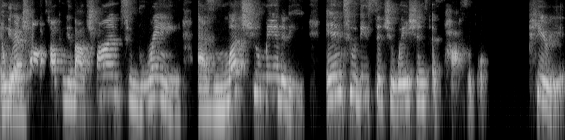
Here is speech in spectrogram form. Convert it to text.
And we're talking about trying to bring as much humanity into these situations as possible. Period.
